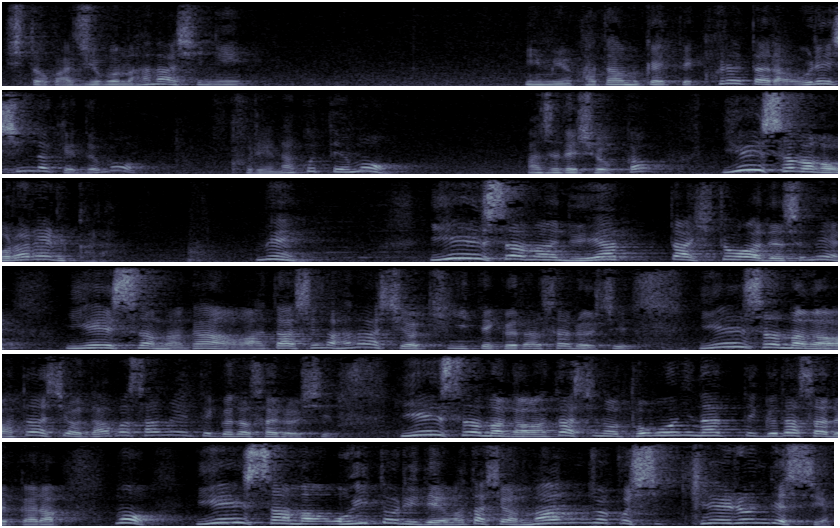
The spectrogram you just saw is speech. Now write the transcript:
人が自分の話に耳を傾けてくれたら嬉しいんだけどもくれなくてもなぜでしょうか？イエス様がおられるから。ねイエス様に出会った人はですね、イエス様が私の話を聞いてくださるし、イエス様が私を慰めてくださるし、イエス様が私の友になってくださるから、もうイエス様お一人で私は満足しきれるんですよ。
